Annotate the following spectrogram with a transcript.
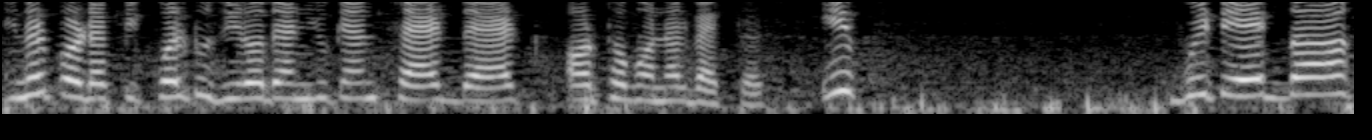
inner product equal to 0 then you can set that orthogonal vectors. If we take the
